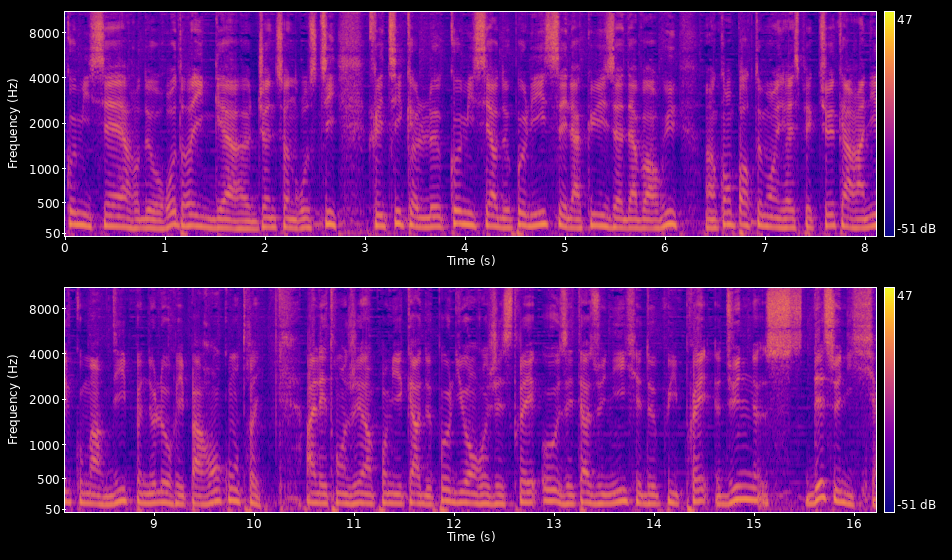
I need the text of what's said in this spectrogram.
commissaire de Rodrigue, Johnson Rusty, critique le commissaire de police et l'accuse d'avoir eu un comportement irrespectueux car Anil Kumar Deep ne l'aurait pas rencontré. À l'étranger, un premier cas de polio enregistré aux États-Unis depuis près d'une décennie.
